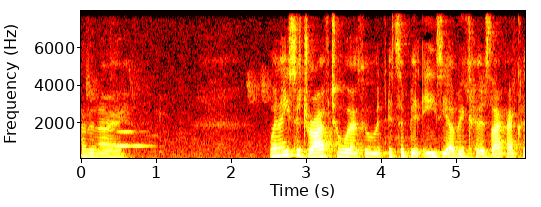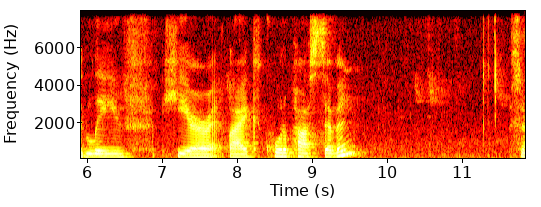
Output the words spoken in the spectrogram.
I don't know when I used to drive to work, it would, it's a bit easier because like I could leave here at like quarter past seven. So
